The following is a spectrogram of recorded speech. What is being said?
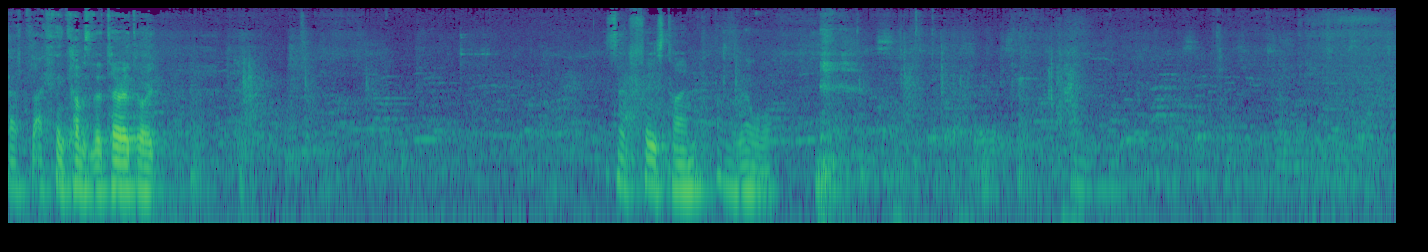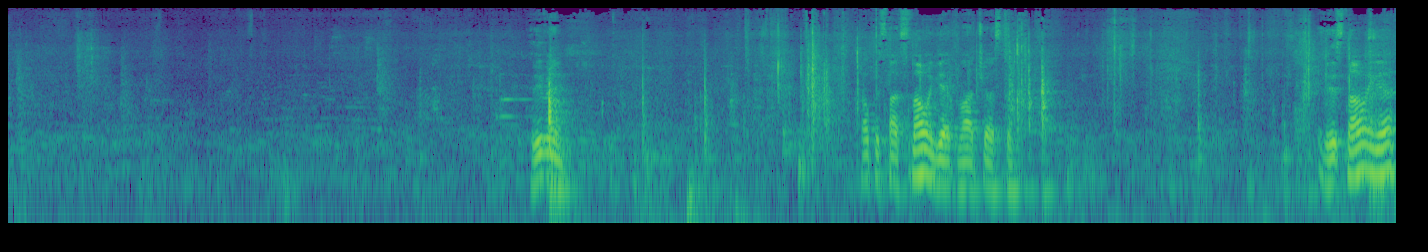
That, I think comes with the territory. Is that FaceTime unavailable? Good evening. Hope it's not snowing yet in Rochester. It is snowing, yeah?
